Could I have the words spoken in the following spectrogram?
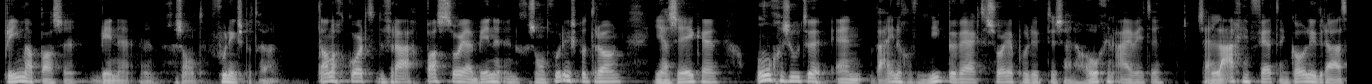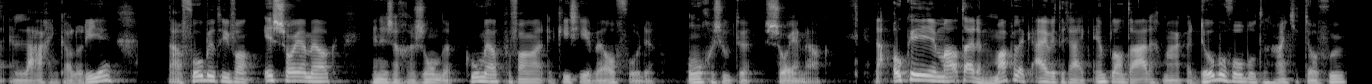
prima passen binnen een gezond voedingspatroon. Dan nog kort de vraag: past soja binnen een gezond voedingspatroon? Jazeker. Ongezoete en weinig of niet bewerkte sojaproducten zijn hoog in eiwitten, zijn laag in vet en koolhydraten en laag in calorieën. Nou, een voorbeeld hiervan is sojamelk en is een gezonde koemelkvervanger en kies hier wel voor de ongezoete sojamelk. Nou, ook kun je je maaltijden makkelijk eiwitrijk en plantaardig maken door bijvoorbeeld een handje tofu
